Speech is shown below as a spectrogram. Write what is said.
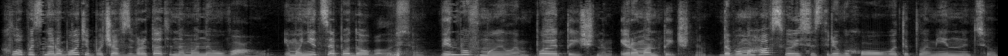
Хлопець на роботі почав звертати на мене увагу, і мені це подобалося. Він був милим, поетичним і романтичним, допомагав своїй сестрі виховувати племінницю,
